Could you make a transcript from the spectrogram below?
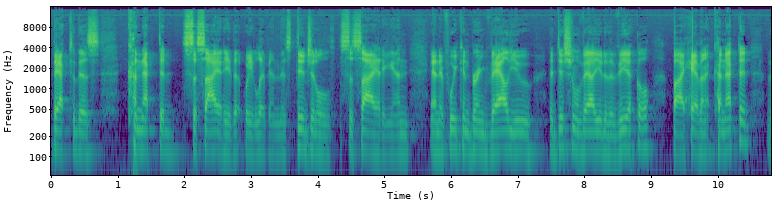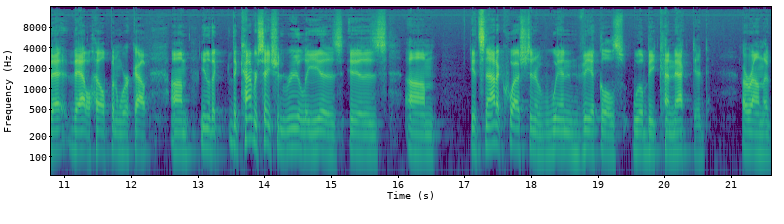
Back to this connected society that we live in, this digital society. And, and if we can bring value, additional value to the vehicle by having it connected, that, that'll help and work out. Um, you know, the, the conversation really is, is um, it's not a question of when vehicles will be connected around the,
